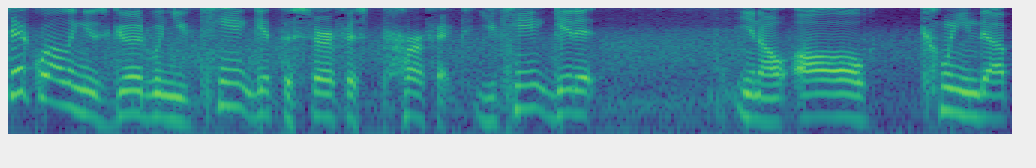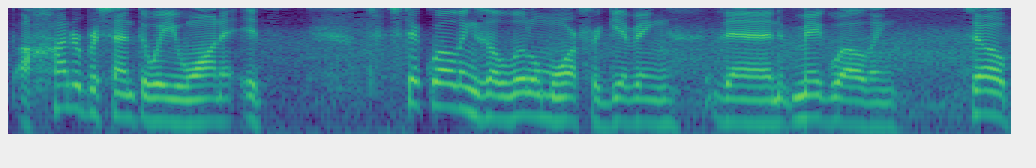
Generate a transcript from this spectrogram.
Stick welding is good when you can't get the surface perfect. You can't get it, you know, all cleaned up 100% the way you want it. It's Stick welding is a little more forgiving than MIG welding. So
